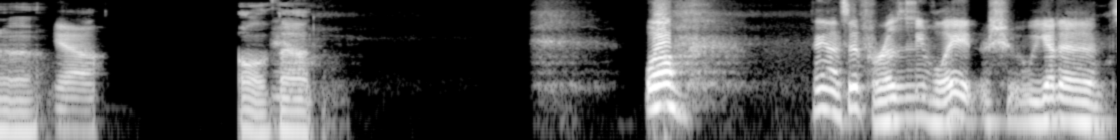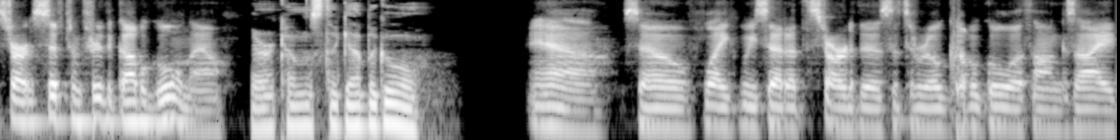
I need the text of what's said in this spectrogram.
Uh, Yeah, all of yeah. that. Well, I think that's it for Resident Evil 8. We gotta start sifting through the gabagool now. There comes the Gabagool. Yeah. So, like we said at the start of this, it's a real gabagoolathon because I,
